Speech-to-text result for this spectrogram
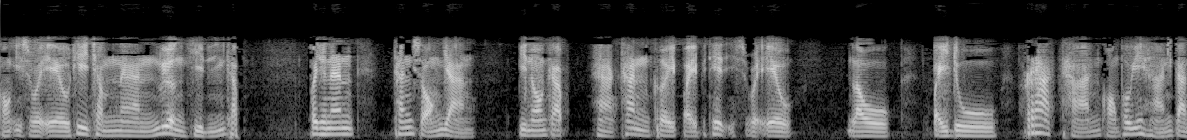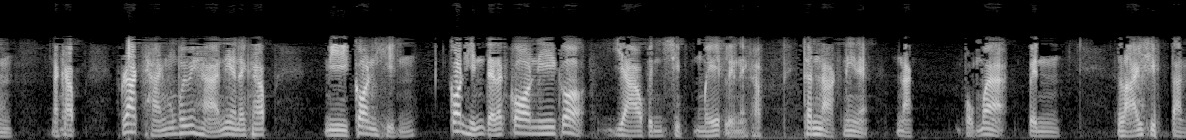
ของอิสราเอลที่ชำนาญเรื่องหินครับ เพราะฉะนั้นทั้งสองอย่างพี่น้องครับ หากท่านเคยไปประเทศอิสราเอล เราไปดูรากฐานของพระวิหารกันนะครับ รากฐานของพระวิหารเนี่ยนะครับ มีก้อนหิน ก้อนหินแต่ละก้อนนี้ก็ยาวเป็นสิบเมตรเลยนะครับ ถ้าหนักนี่เนี่ย หนักผมว่าเป็นหลายสิบตัน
